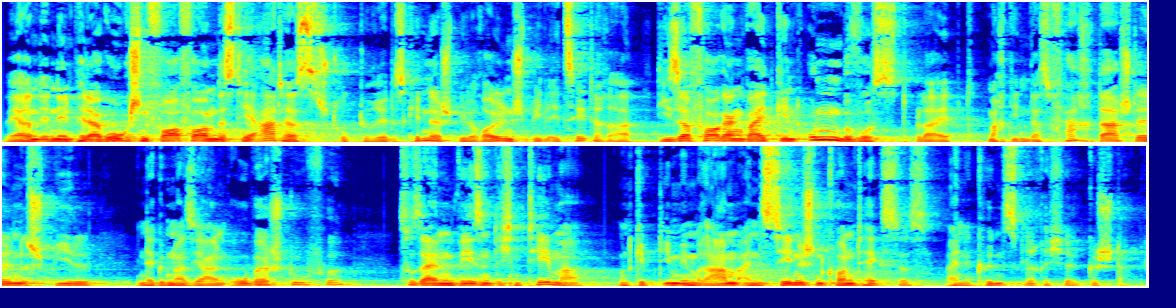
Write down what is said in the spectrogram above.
Während in den pädagogischen Vorformen des Theaters, strukturiertes Kinderspiel, Rollenspiel etc., dieser Vorgang weitgehend unbewusst bleibt, macht ihn das fachdarstellende Spiel in der gymnasialen Oberstufe zu seinem wesentlichen Thema und gibt ihm im Rahmen eines szenischen Kontextes eine künstlerische Gestalt.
